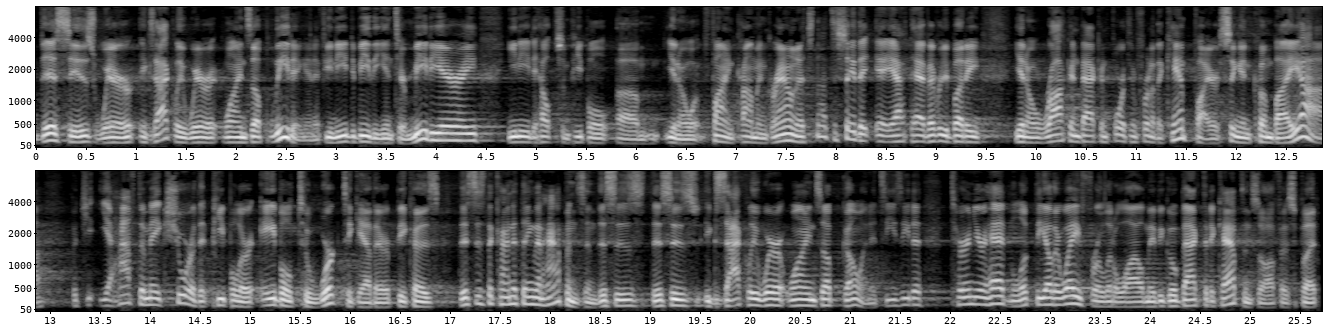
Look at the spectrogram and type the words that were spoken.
this is where, exactly where it winds up leading. And if you need to be the intermediary, you need to help some people, um, you know, find common ground. It's not to say that have to have everybody, you know, rocking back and forth in front of the campfire singing kumbaya, but you, you have to make sure that people are able to work together because this is the kind of thing that happens and this is, this is exactly where it winds up going. It's easy to turn your head and look the other way for a little while, maybe go back to the captain's office, but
